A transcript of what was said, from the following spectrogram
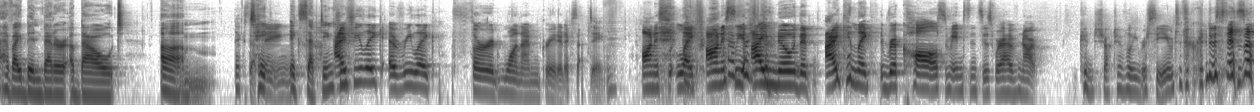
have I been better about um Accepting. accepting I feel like every like third one I'm great at accepting. Honestly, like honestly, I know that I can like recall some instances where I have not constructively received the criticism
